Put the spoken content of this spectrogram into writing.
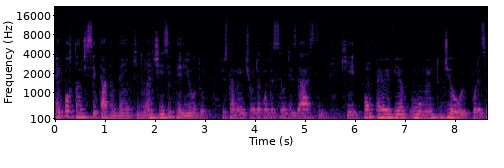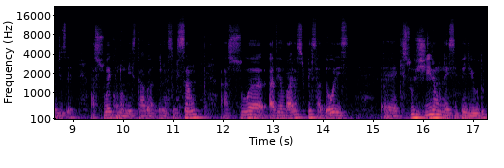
É importante citar também que durante esse período, justamente onde aconteceu o desastre, que Pompeia vivia um momento de ouro, por assim dizer. A sua economia estava em ascensão, a sua havia vários pensadores é, que surgiram nesse período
